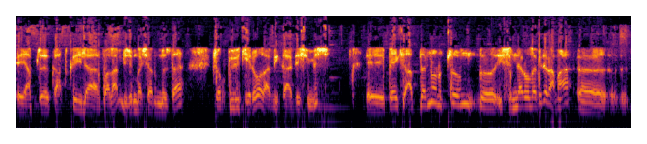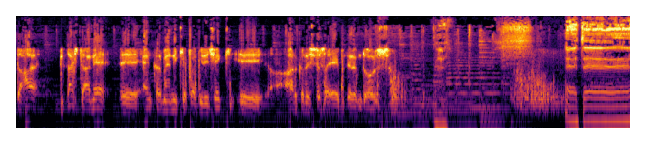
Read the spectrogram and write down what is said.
e, yaptığı katkıyla falan bizim başarımızda çok büyük yeri olan bir kardeşimiz. E, belki adlarını unuttuğum e, isimler olabilir ama e, daha birkaç tane e, anchormanlik yapabilecek e, arkadaşı sayabilirim doğrusu. Evet. Eee,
